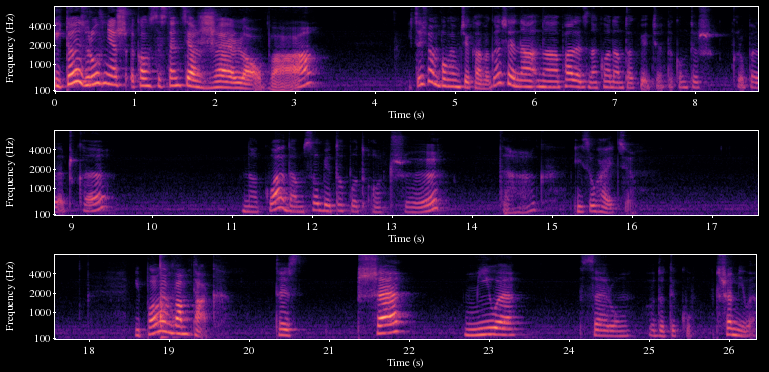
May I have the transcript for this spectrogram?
I to jest również konsystencja żelowa. I coś Wam powiem ciekawego. Ja sobie na, na palec nakładam, tak wiecie, taką też kropeleczkę. Nakładam sobie to pod oczy. Tak. I słuchajcie. I powiem Wam tak, to jest przemiłe serum w dotyku. Przemiłe.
